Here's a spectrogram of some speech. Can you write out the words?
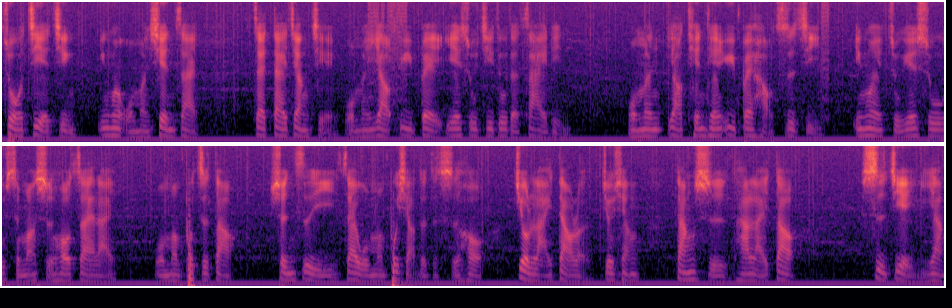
做借鉴。因为我们现在在待降节，我们要预备耶稣基督的再临，我们要天天预备好自己，因为主耶稣什么时候再来，我们不知道，甚至于在我们不晓得的时候就来到了，就像当时他来到世界一样，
